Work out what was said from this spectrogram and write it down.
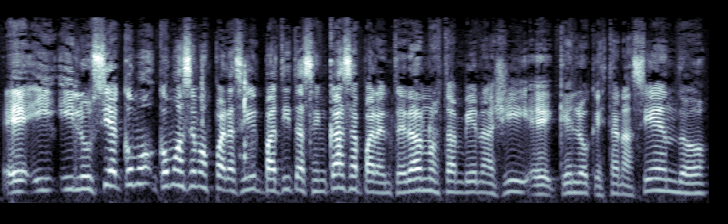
Eh, y, y Lucía, ¿cómo, ¿cómo hacemos para seguir patitas en casa, para enterarnos también allí eh, qué es lo que están haciendo?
